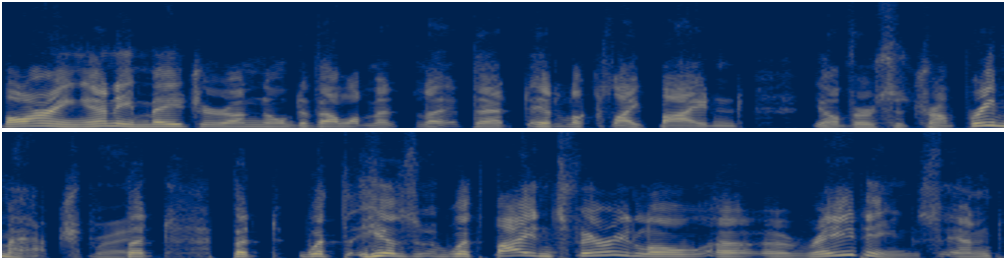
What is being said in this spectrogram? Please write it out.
barring any major unknown development, that it looks like Biden, you know, versus Trump rematch. Right. But but with his with Biden's very low uh, uh ratings and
